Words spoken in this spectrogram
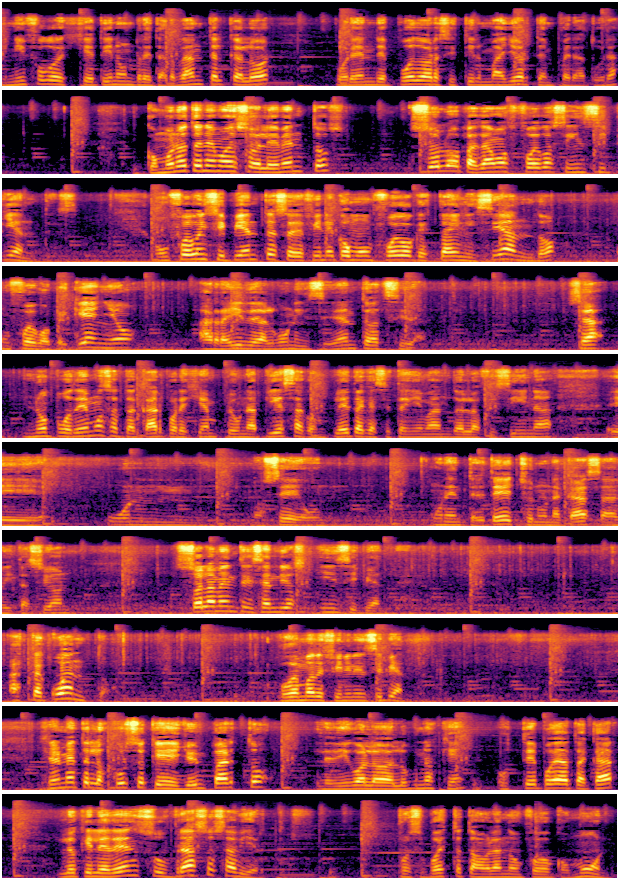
Ignífugo es que tiene un retardante al calor, por ende puedo resistir mayor temperatura. Como no tenemos esos elementos, solo apagamos fuegos incipientes. Un fuego incipiente se define como un fuego que está iniciando, un fuego pequeño, a raíz de algún incidente o accidente. O sea, no podemos atacar, por ejemplo, una pieza completa que se está quemando en la oficina, eh, un, no sé, un, un entretecho en una casa, habitación. Solamente incendios incipientes. ¿Hasta cuánto podemos definir incipiente? Generalmente en los cursos que yo imparto, le digo a los alumnos que usted puede atacar lo que le den sus brazos abiertos. Por supuesto, estamos hablando de un fuego común,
